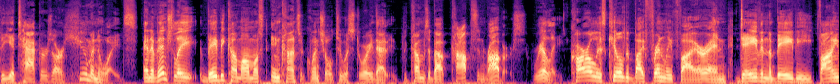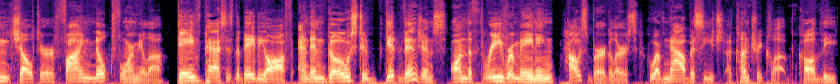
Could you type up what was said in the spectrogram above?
The attackers are humanoids. And eventually they become almost inconsequential to a story that becomes about cops and robbers. Really. Carl is killed by friendly fire, and Dave and the baby find shelter, find milk formula, Dave passes the baby off and then goes to get vengeance on the three remaining house burglars who have now besieged a country club called the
